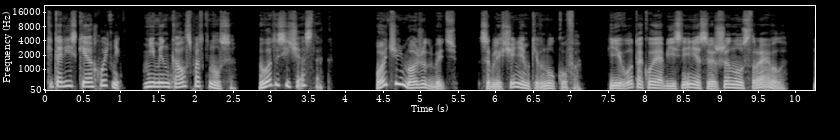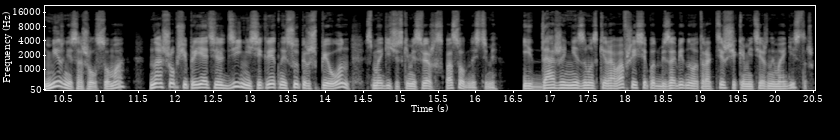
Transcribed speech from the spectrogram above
китарийский охотник не Минкал споткнулся. Вот и сейчас так. «Очень может быть», — с облегчением кивнул Кофа. Его такое объяснение совершенно устраивало. Мир не сошел с ума, наш общий приятель Ди не секретный супершпион с магическими сверхспособностями и даже не замаскировавшийся под безобидного трактирщика мятежный магистр.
